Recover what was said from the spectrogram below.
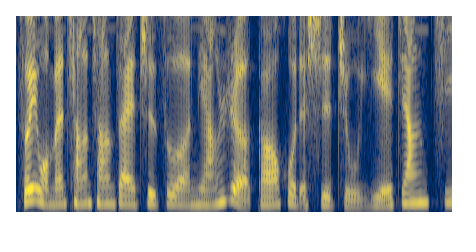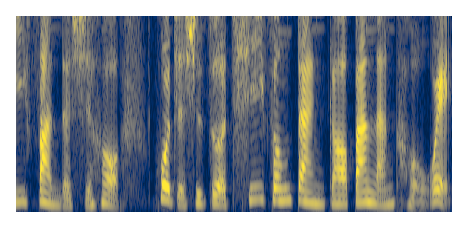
所以我们常常在制作娘惹糕，或者是煮椰浆鸡饭的时候，或者是做戚风蛋糕斑斓口味，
